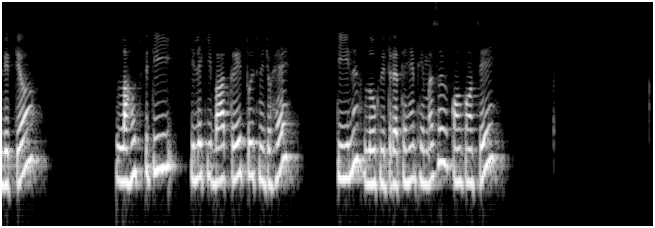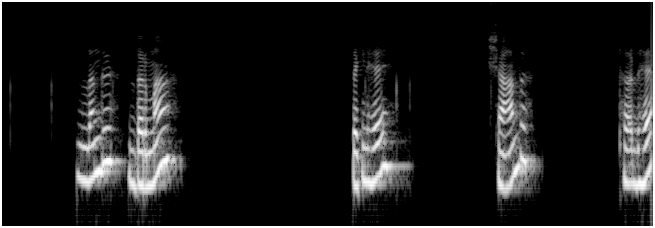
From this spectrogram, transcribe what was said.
नृत्य लाहौल स्पीति ज़िले की बात करें तो इसमें जो है तीन लोक नृत्य रहते हैं फ़ेमस कौन कौन से लंग दरमा सेकंड है शांत थर्ड है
